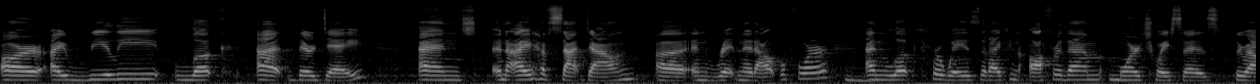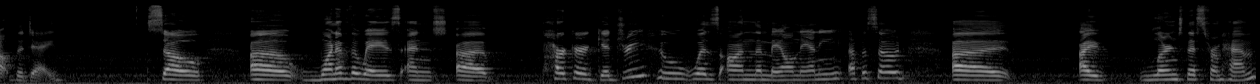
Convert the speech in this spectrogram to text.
are I really look at their day and and I have sat down uh, and written it out before and looked for ways that I can offer them more choices throughout the day. So uh, one of the ways, and uh, Parker Gidry, who was on the male nanny episode. Uh, I learned this from him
